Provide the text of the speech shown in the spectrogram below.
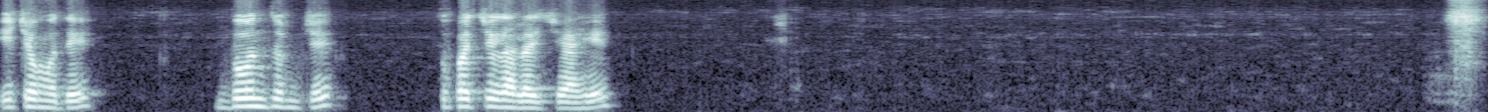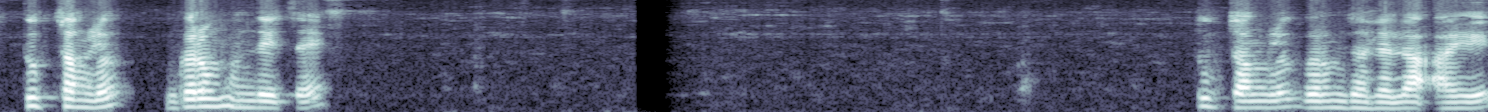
याच्यामध्ये दोन चमचे तुपाचे घालायचे आहे. तूप चांगलं गरम होऊन द्यायचं आहे तूप चांगलं गरम झालेलं आहे.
